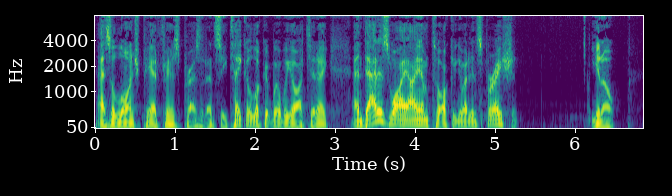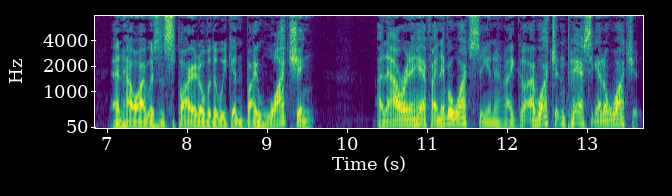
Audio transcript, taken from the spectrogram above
as a launch pad for his presidency. Take a look at where we are today. And that is why I am talking about inspiration, you know, and how I was inspired over the weekend by watching an hour and a half. I never watch CNN. I, go, I watch it in passing. I don't watch it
